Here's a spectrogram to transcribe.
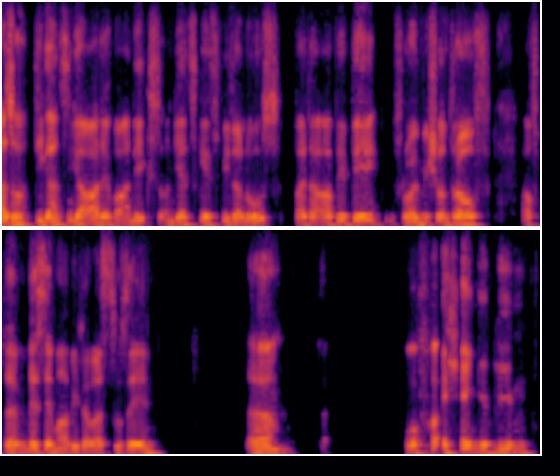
Also die ganzen Jahre war nichts und jetzt geht es wieder los bei der ABB. Ich freue mich schon drauf, auf der Messe mal wieder was zu sehen. Ähm, wo war ich hängen geblieben?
